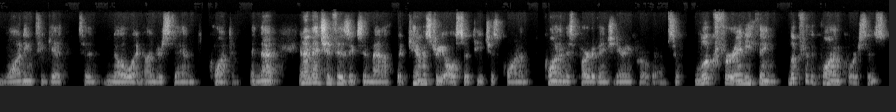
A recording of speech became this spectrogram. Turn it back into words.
wanting to get to know and understand quantum. And that, and I mentioned physics and math, but chemistry also teaches quantum. Quantum is part of engineering programs. So look for anything, look for the quantum courses,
